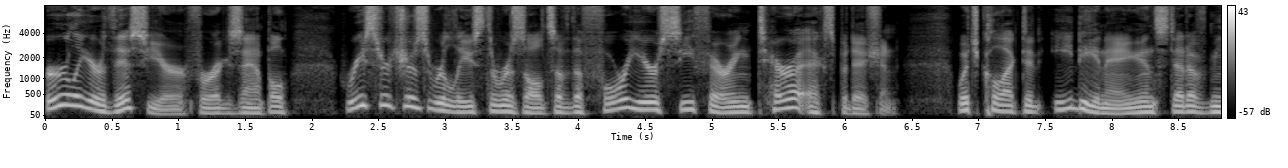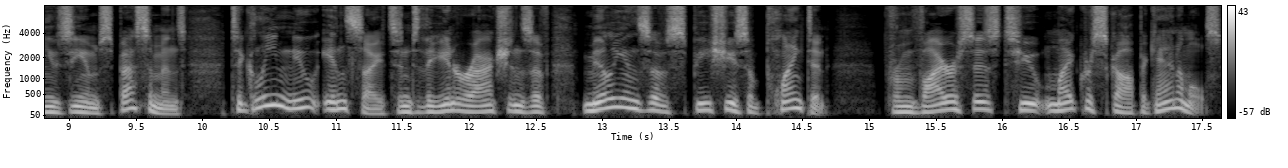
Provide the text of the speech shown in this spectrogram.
Earlier this year, for example, researchers released the results of the four year seafaring Tara expedition, which collected eDNA instead of museum specimens to glean new insights into the interactions of millions of species of plankton, from viruses to microscopic animals.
